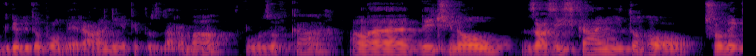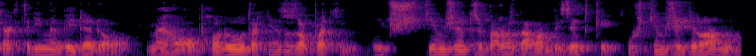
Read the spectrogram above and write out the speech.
kdyby to bylo virální, jak je to zdarma v uvozovkách, ale většinou za získání toho člověka, který mi vyjde do mého obchodu, tak něco zaplatím. Už tím, že třeba rozdávám vizitky, už tím, že dělám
